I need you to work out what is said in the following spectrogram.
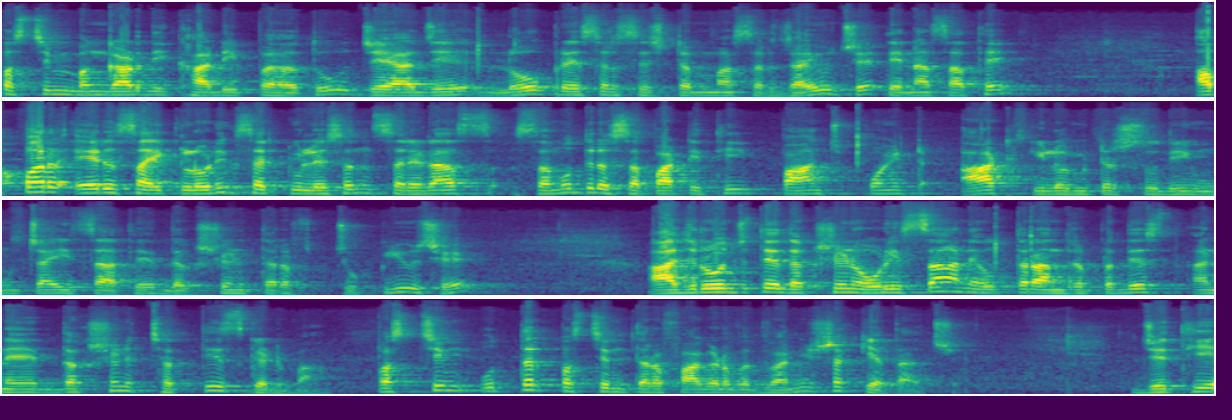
પશ્ચિમ બંગાળની ખાડી પર હતું, જે આજે લો પ્રેશર સિસ્ટમમાં સર્જાયું છે. તેના સાથે અપર એર સાયક્લોનિક સર્ક્યુલેશન સરેરાશ સમુદ્ર સપાટીથી પાંચ પોઈન્ટ આઠ કિલોમીટર સુધી ઊંચાઈ સાથે દક્ષિણ તરફ ઝૂક્યું છે. આજરોજ તે દક્ષિણ ઓડિશા અને ઉત્તર આંધ્રપ્રદેશ અને દક્ષિણ છત્તીસગઢમાં પશ્ચિમ ઉત્તર પશ્ચિમ તરફ આગળ વધવાની શક્યતા છે. જેથી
